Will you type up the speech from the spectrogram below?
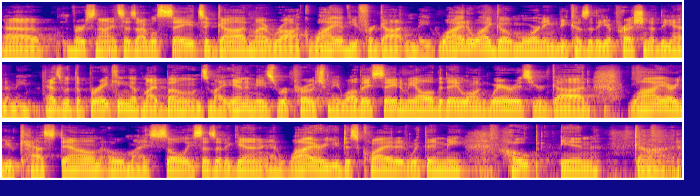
Uh, verse 9 says, I will say to God, my rock, why have you forgotten me? Why do I go mourning because of the oppression of the enemy? As with the breaking of my bones, my enemies reproach me, while they say to me all the day long, Where is your God? Why are you cast down, O my soul? He says it again, and why are you disquieted within me? Hope in God,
